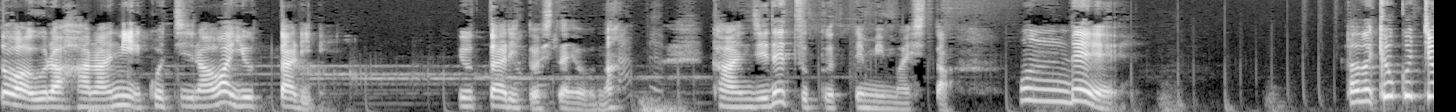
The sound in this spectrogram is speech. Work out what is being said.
とは裏腹に、こちらはゆったり、ゆったりとしたような感じで作ってみました。ほんで、ただ曲調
